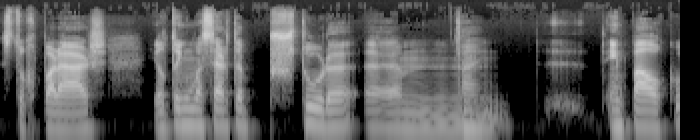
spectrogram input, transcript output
se tu reparares, ele tem uma certa postura um, em palco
